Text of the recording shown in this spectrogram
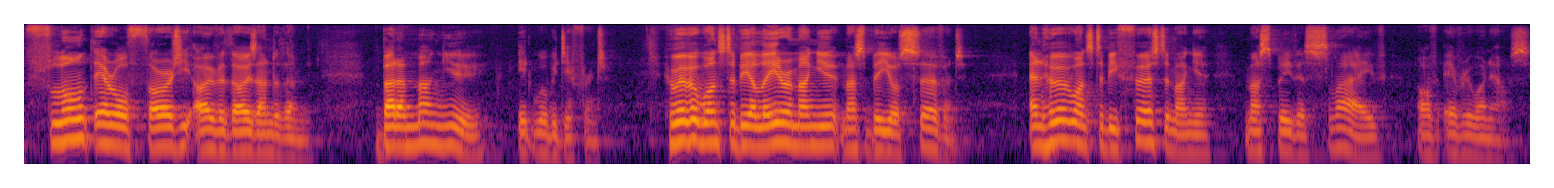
flaunt their authority over those under them. But among you, it will be different. Whoever wants to be a leader among you must be your servant, and whoever wants to be first among you must be the slave of everyone else.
